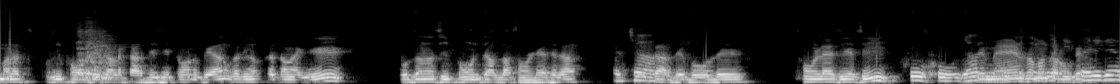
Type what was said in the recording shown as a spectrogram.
ਮਤਲਬ ਤੁਸੀਂ ਫੋਨ ਤੇ ਗੱਲ ਕਰਦੇ ਸੀ ਤੁਹਾਨੂੰ ਵਿਆਹ ਨੂੰ ਕਦੋਂ ਕਦੋਂ ਆਈਏ? ਉਦੋਂ ਅਸੀਂ ਫੋਨ ਚੱਲਦਾ ਸੁਣ ਲਿਆ ਸੀਗਾ। ਅੱਛਾ। ਘਰ ਦੇ ਬੋਲਦੇ ਸੁਣ ਲਿਆ ਸੀ ਅਸੀਂ। ਓਹੋ ਯਾਰ ਤੇ ਮੈਂ ਇਹਨੂੰ ਸਮਾਂ ਕਰੂੰਗਾ। ਨਹੀਂ ਰਿਹਾ।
